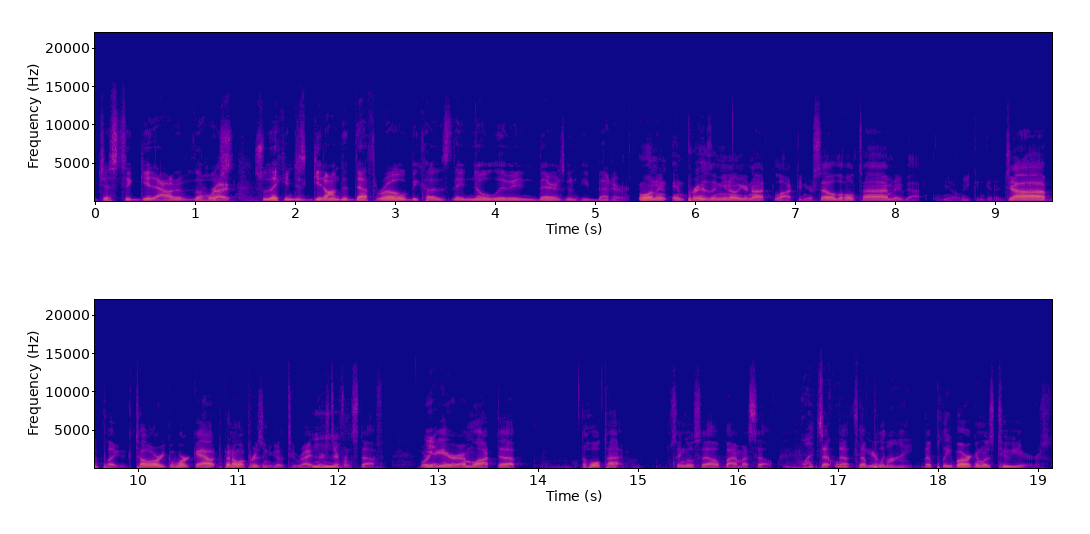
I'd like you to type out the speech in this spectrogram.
just to get out of the whole s- so they can just get on the death row because they know living there is going to be better. Well, and in, in prison, you know, you're not locked in your cell the whole time. You've got, you know, you can get a job, you play guitar, you can work out, depending on what prison you go to, right? There's mm-hmm. different stuff. Where Yeah. here, I'm locked up the whole time, single cell by myself. What's The- going the- through the your ple- mind? The plea bargain was two years.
